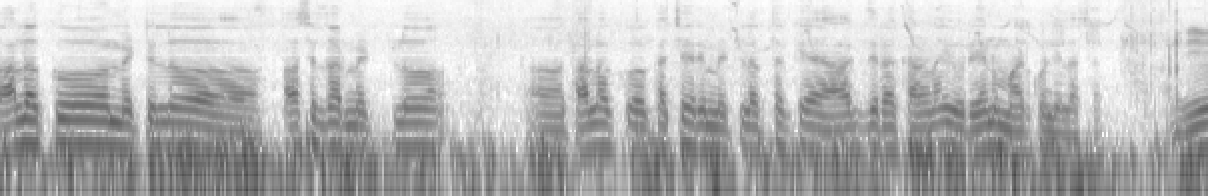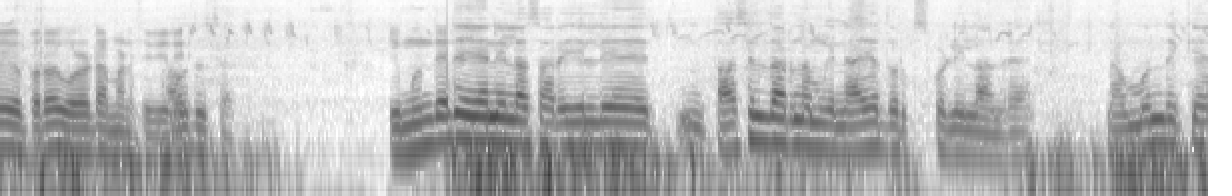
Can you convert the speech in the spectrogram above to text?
ತಾಲೂಕು ಮೆಟ್ಟಿಲು ತಹಸೀಲ್ದಾರ್ ಮೆಟ್ಟಿಲು ತಾಲೂಕು ಕಚೇರಿ ಮೆಟ್ಟಿಲು ಹತ್ತಕ್ಕೆ ಆಗದಿರೋ ಕಾರಣ ಇವ್ರು ಏನು ಮಾಡ್ಕೊಂಡಿಲ್ಲ ಸರ್. ನೀವು ಪರವಾಗಿ ಹೋರಾಟ ಮಾಡ್ತಿದ್ದೀರಿ. ಹೌದು ಸರ್. ಈ ಮುಂದೆ ಏನಿಲ್ಲ ಸರ್. ಇಲ್ಲಿ ತಹಸೀಲ್ದಾರ್ ನಮಗೆ ನ್ಯಾಯ ದೊರಕಿಸ್ಕೊಡ್ಲಿಲ್ಲ ಅಂದರೆ ನಾವು ಮುಂದಕ್ಕೆ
